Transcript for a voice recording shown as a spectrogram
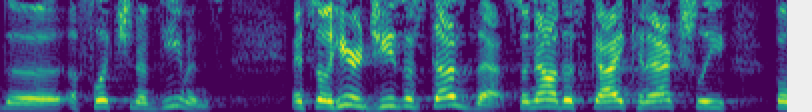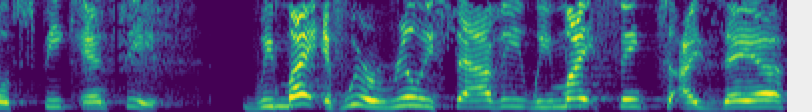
the affliction of demons. And so here Jesus does that. So now this guy can actually both speak and see. We might, if we were really savvy, we might think to Isaiah,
